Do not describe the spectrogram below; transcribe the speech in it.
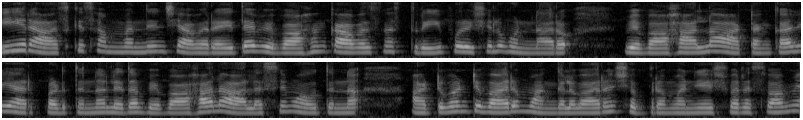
ఈ రాశికి సంబంధించి ఎవరైతే వివాహం కావలసిన స్త్రీ పురుషులు ఉన్నారో వివాహాల్లో ఆటంకాలు ఏర్పడుతున్నా లేదా వివాహాలు ఆలస్యం అవుతున్నా అటువంటి వారు మంగళవారం సుబ్రహ్మణ్యేశ్వర స్వామి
